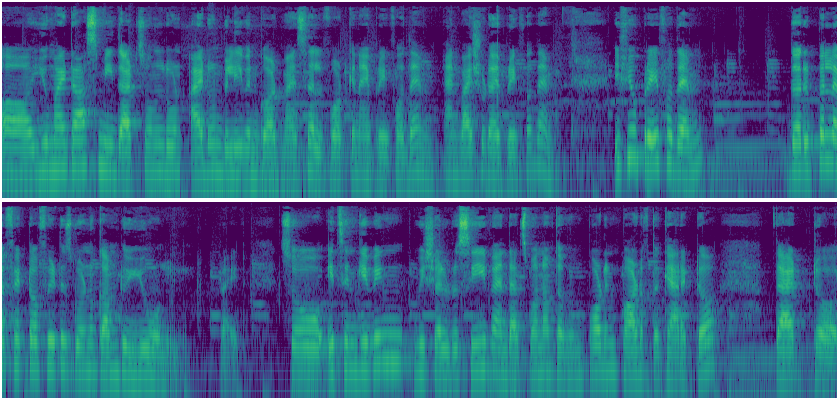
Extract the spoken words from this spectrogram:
uh, you might ask me that so i don't believe in god myself. What can i pray for them? And why should i pray for them? If you pray for them the ripple effect of it is going to come to you only right? So it's in giving we shall receive and that's one of the important part of the character that uh,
